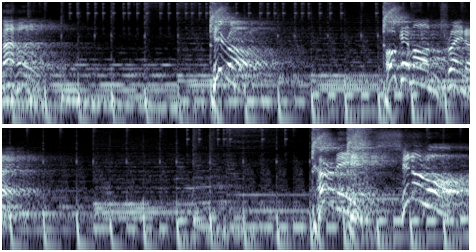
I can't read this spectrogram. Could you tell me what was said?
Battle. Hero. Pokemon Trainer. Kirby. Incineroar!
